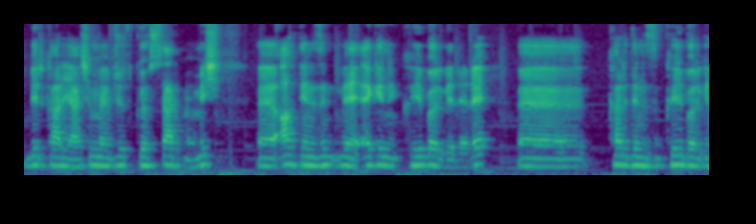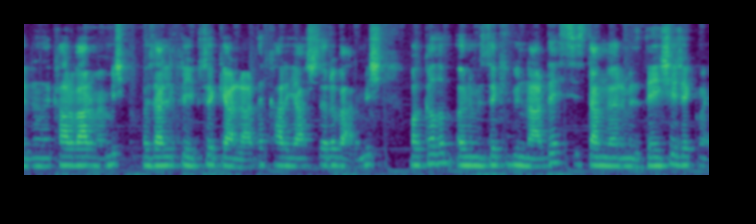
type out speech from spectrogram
bir kar yağışı mevcut göstermemiş. Ee, Akdeniz'in ve Ege'nin kıyı bölgeleri, e, Karadeniz'in kıyı bölgelerine kar vermemiş. Özellikle yüksek yerlerde kar yağışları vermiş. Bakalım önümüzdeki günlerde sistemlerimiz değişecek mi?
